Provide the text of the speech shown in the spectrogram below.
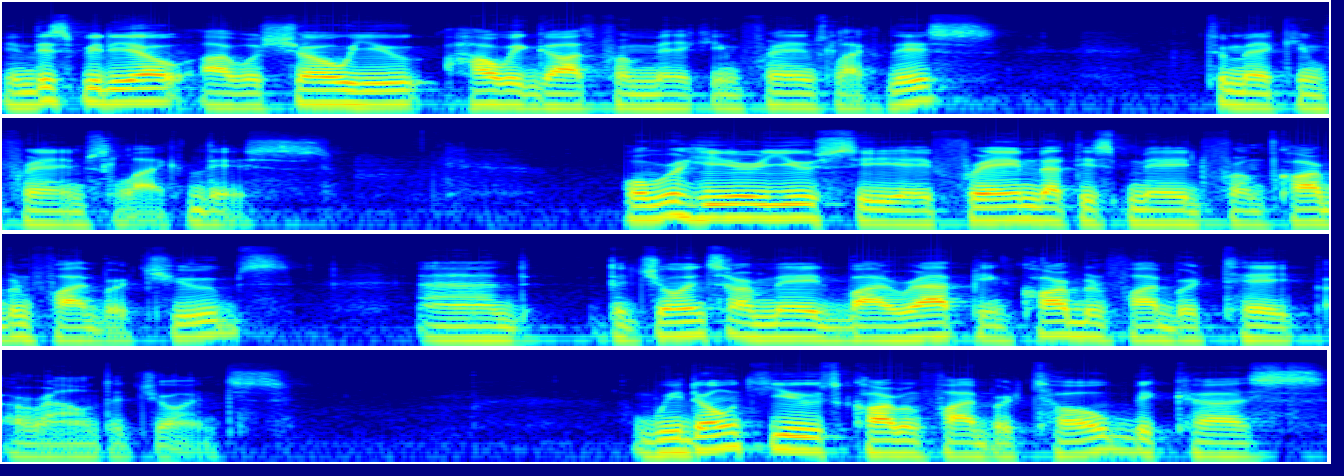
In this video I will show you how we got from making frames like this to making frames like this. Over here you see a frame that is made from carbon fiber tubes and the joints are made by wrapping carbon fiber tape around the joints. We don't use carbon fiber tow because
